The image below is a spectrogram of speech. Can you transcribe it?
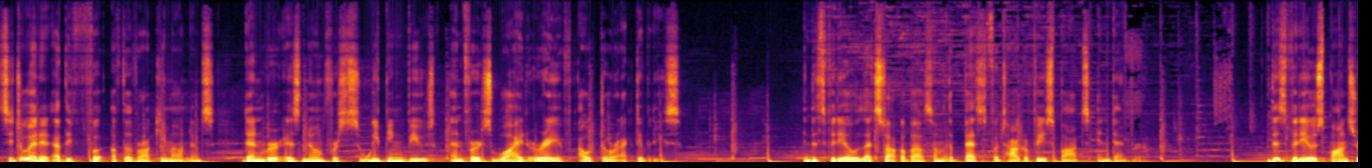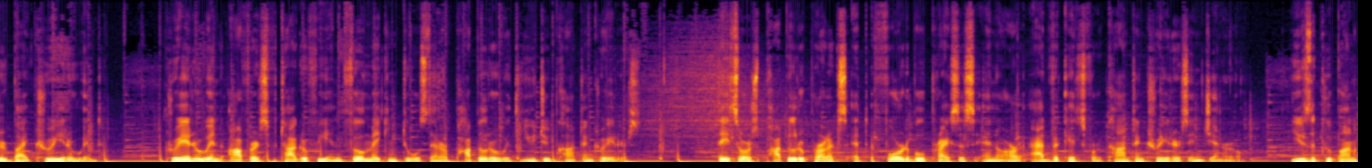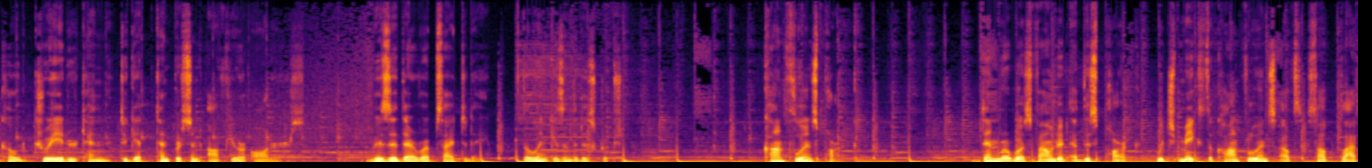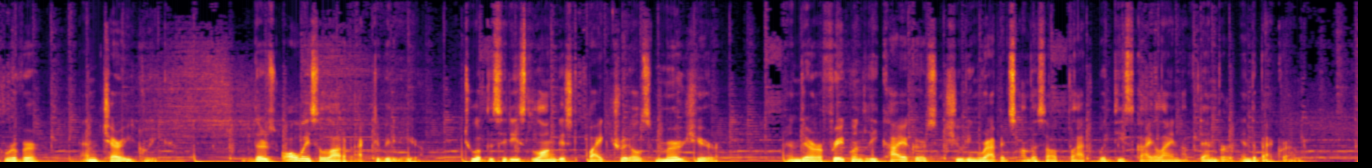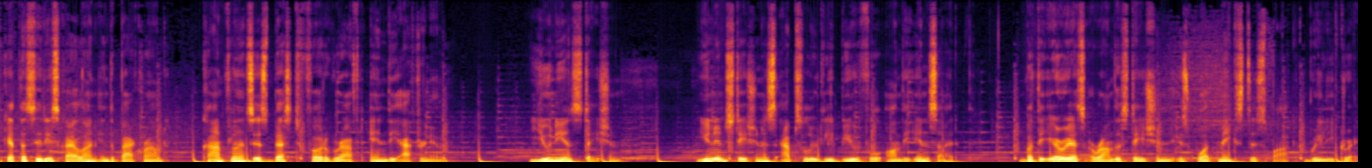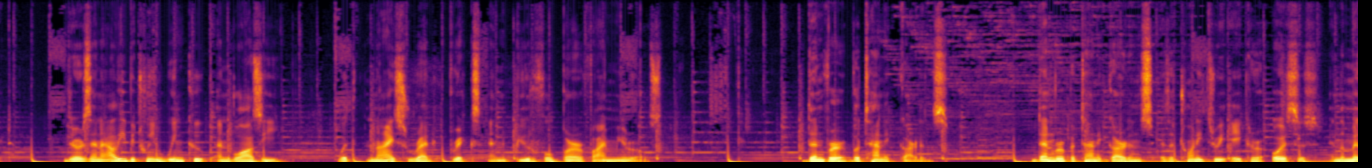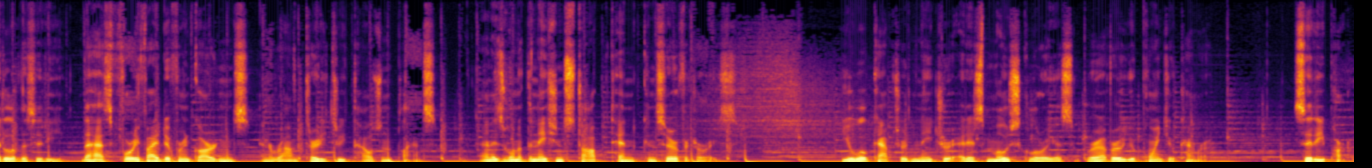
Situated at the foot of the Rocky Mountains, Denver is known for sweeping views and for its wide array of outdoor activities. In this video, let's talk about some of the best photography spots in Denver. This video is sponsored by CreatorWind. CreatorWind offers photography and filmmaking tools that are popular with YouTube content creators. They source popular products at affordable prices and are advocates for content creators in general. Use the coupon code CREATOR10 to get 10% off your orders. Visit their website today. The link is in the description. Confluence Park Denver was founded at this park, which makes the confluence of South Platte River and Cherry Creek. There's always a lot of activity here. Two of the city's longest bike trails merge here, and there are frequently kayakers shooting rapids on the South Platte with the skyline of Denver in the background. To get the city skyline in the background, Confluence is best photographed in the afternoon. Union Station Union Station is absolutely beautiful on the inside, but the areas around the station is what makes this spot really great. There is an alley between Wynkoop and Wazee with nice red bricks and beautiful butterfly murals. Denver Botanic Gardens Denver Botanic Gardens is a 23 acre oasis in the middle of the city that has 45 different gardens and around 33,000 plants, and is one of the nation's top 10 conservatories. You will capture nature at its most glorious wherever you point your camera. City Park.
